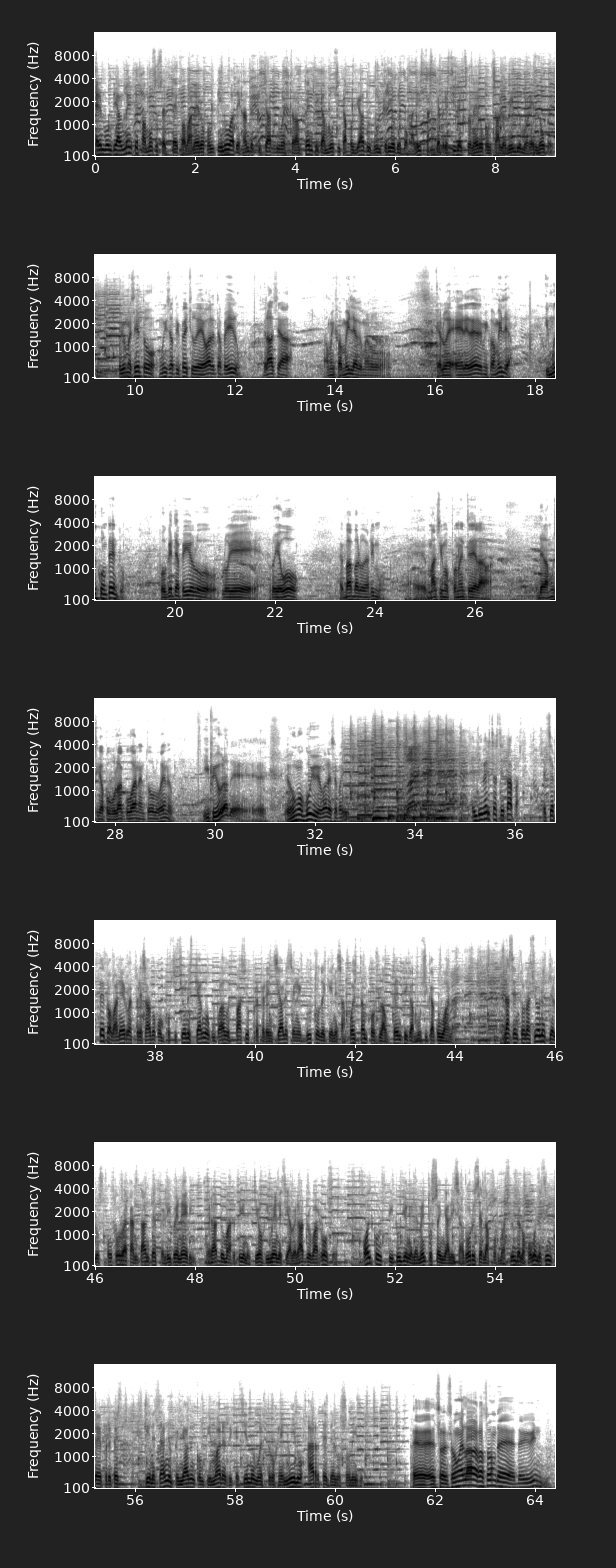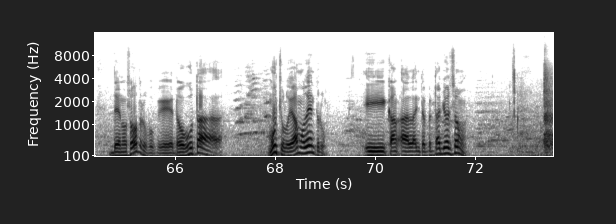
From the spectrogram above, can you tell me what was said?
El mundialmente famoso septeto habanero continúa dejando escuchar nuestra auténtica música apoyado de un trío de vocalistas que preside el sonero Gonzalo Emilio Morel López. Yo me siento muy satisfecho de llevar este apellido, gracias a mi familia que me lo, que lo heredé de mi familia. Y muy contento porque este apellido lo, lo, llevó el bárbaro de ritmo, el máximo exponente de la, de la música popular cubana en todos los géneros. Y figúrate, es un orgullo llevar a ese país. En diversas etapas, el septeto habanero ha expresado composiciones que han ocupado espacios preferenciales en el gusto de quienes apuestan por la auténtica música cubana. Las entonaciones de los autores cantantes Felipe Neri, Gerardo Martínez, Cheo Jiménez y Abelardo Barroso hoy constituyen elementos señalizadores en la formación de los jóvenes intérpretes quienes se han empeñado en continuar enriqueciendo nuestro genuino arte de los sonidos. Eh, son es la razón de, vivir de nosotros, porque nos gusta mucho, lo llevamos dentro. Y al interpretar yo el son,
